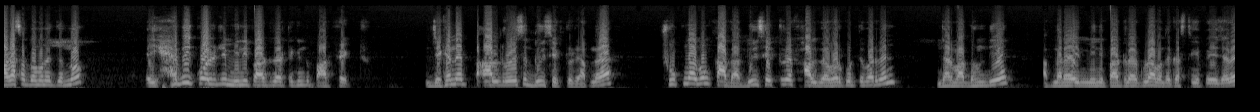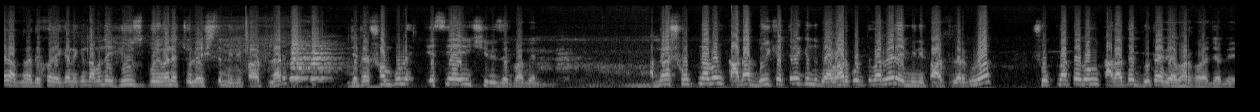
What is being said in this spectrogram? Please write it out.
আগাছা দমনের জন্য এই হেভি কোয়ালিটির মিনি পাওয়ার টিলারটা কিন্তু পারফেক্ট যেখানে ফাল রয়েছে দুই সেক্টরে আপনারা শুকনো এবং কাদা দুই সেক্টরে ফাল ব্যবহার করতে পারবেন, যার মাধ্যম দিয়ে আপনারা এই মিনি পাওয়ার টিলারগুলো আমাদের কাছ থেকে পেয়ে যাবেন। আপনারা দেখুন, এখানে কিন্তু আমাদের হিউজ পরিমাণে চলে এসেছে মিনি পাওয়ার টিলার। যেটা সম্পূর্ণ এসিআই সিরিজের পাবেন। আপনারা শুকনো এবং কাদা দুই ক্ষেত্রে কিন্তু ব্যবহার করতে পারবেন। এই মিনি পাওয়ার টিলারগুলো শুকনাতে এবং কাদাতে দুটাই ব্যবহার করা যাবে।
